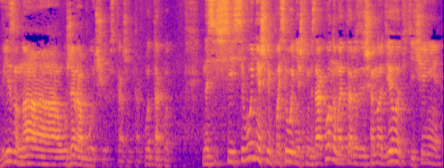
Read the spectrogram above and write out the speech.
э, визу на уже рабочую, скажем так. Вот так вот. На сегодняшнем, по сегодняшним законам это разрешено делать в течение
